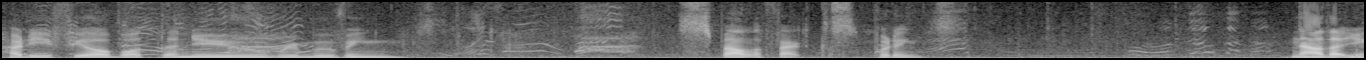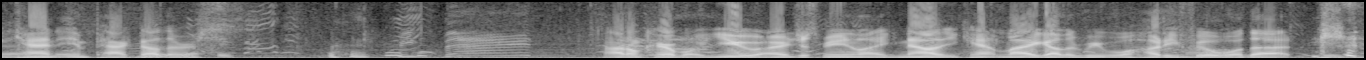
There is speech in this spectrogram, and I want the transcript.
How do you feel about the new removing spell effects puddings? Now that you Yeah. can't impact others. that's Be bad! I don't care about you, I just mean like now that you can't lag other people, how do you feel about that? Dude,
